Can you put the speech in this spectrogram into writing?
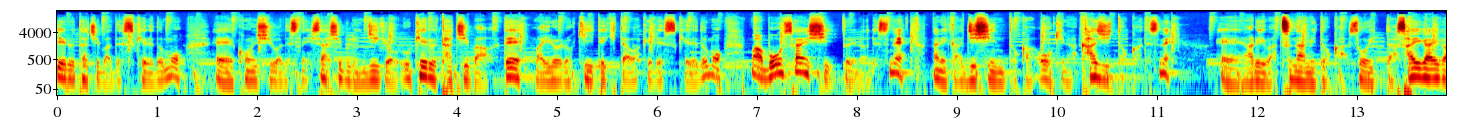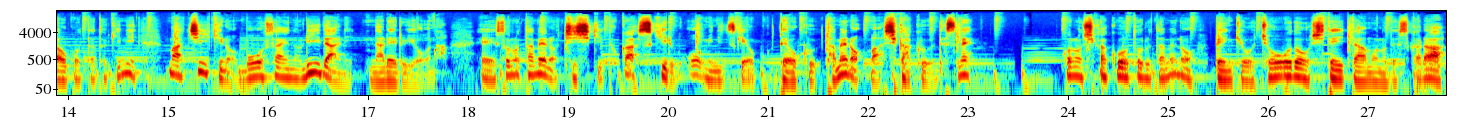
える立場ですけれども、えー、今週はですね久しぶりに授業を受ける立場でいろいろ聞いてきたわけですけれども、まあ、防災士というのはですね何か地震とか大きな火事とかですねえー、あるいは津波とかそういった災害が起こった時に、まあ、地域の防災のリーダーになれるような、えー、そのための知識とかスキルを身につけておくための、まあ、資格ですね。この資格を取るための勉強をちょうどしていたものですから、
